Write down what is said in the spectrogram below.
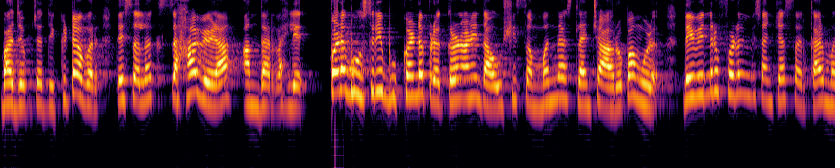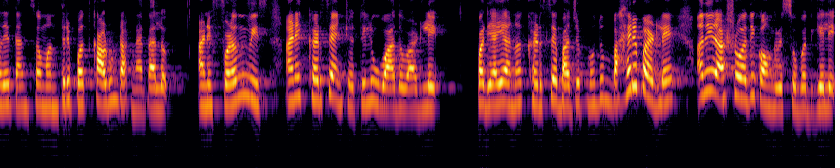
भाजपच्या तिकिटावर ते सलग सहा वेळा आमदार राहिले. पण भोसरी भूखंड प्रकरण आणि दाऊशी संबंध असल्याच्या आरोपामुळे देवेंद्र फडणवीसांच्या सरकारमध्ये त्यांचं मंत्रिपद काढून टाकण्यात आलं आणि फडणवीस आणि खडसे यांच्यातील वाद वाढले. पर्यायानं खडसे भाजपमधून बाहेर पडले आणि राष्ट्रवादी काँग्रेससोबत गेले.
